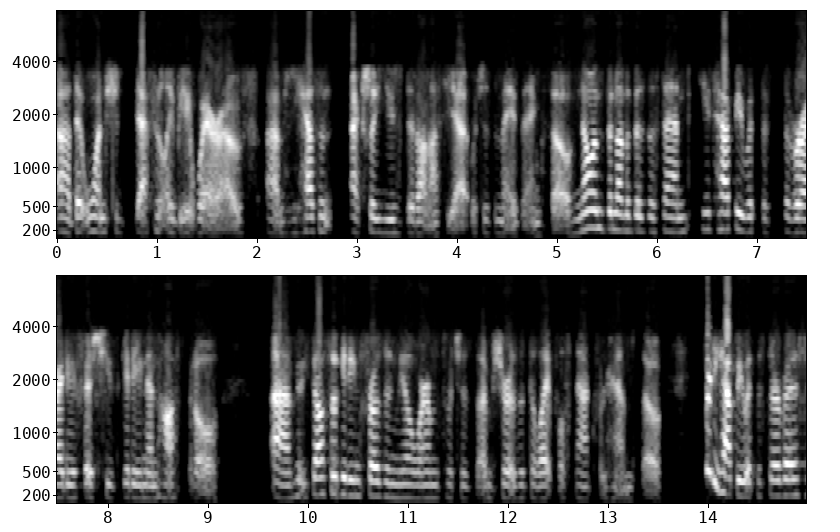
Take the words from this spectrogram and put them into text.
uh, that one should definitely be aware of. Um, he hasn't actually used it on us yet, which is amazing. So no one's been on the business end. He's happy with the, the variety of fish he's getting in hospital. Um, he's also getting frozen mealworms, which is, I'm sure, is a delightful snack for him. So he's pretty happy with the service.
